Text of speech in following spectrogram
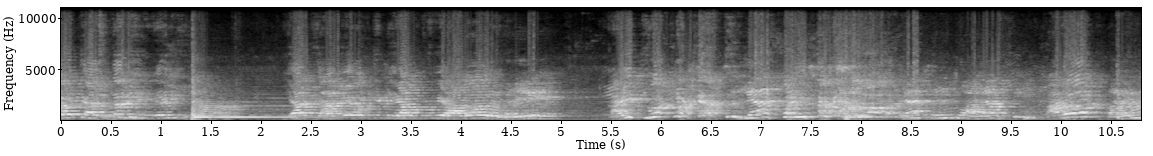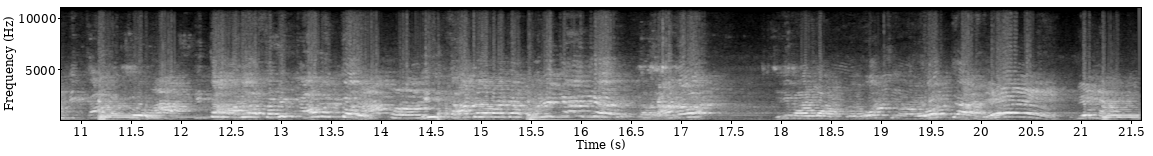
वृक्षावरती असणारी वेली या जागेवरती मी यापूर्वी अरे, काही दिवस लागले असतील. या स्थळी तू आला असशील. कारण? मी का म्हणतो. इथं आलो असं मी का पण? ही जागा माझ्या परिचयाची कारण ही माझ्या प्रभूची अयोध्या आहे. वेळ लागली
